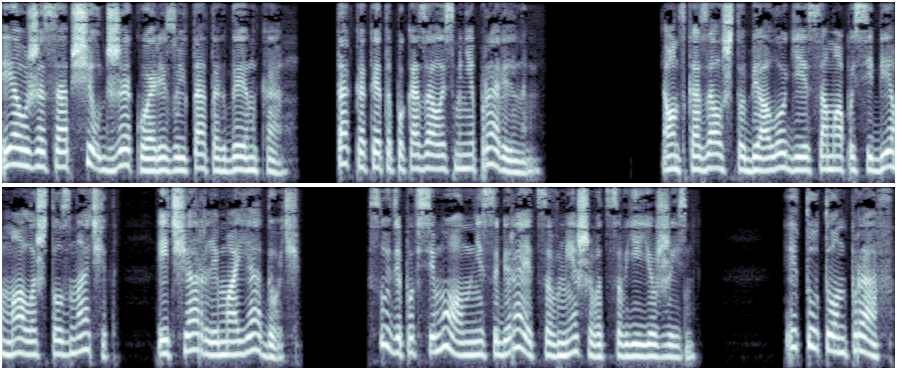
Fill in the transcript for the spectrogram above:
Я уже сообщил Джеку о результатах ДНК, так как это показалось мне правильным. Он сказал, что биология сама по себе мало что значит, и Чарли моя дочь. Судя по всему, он не собирается вмешиваться в ее жизнь. И тут он прав.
